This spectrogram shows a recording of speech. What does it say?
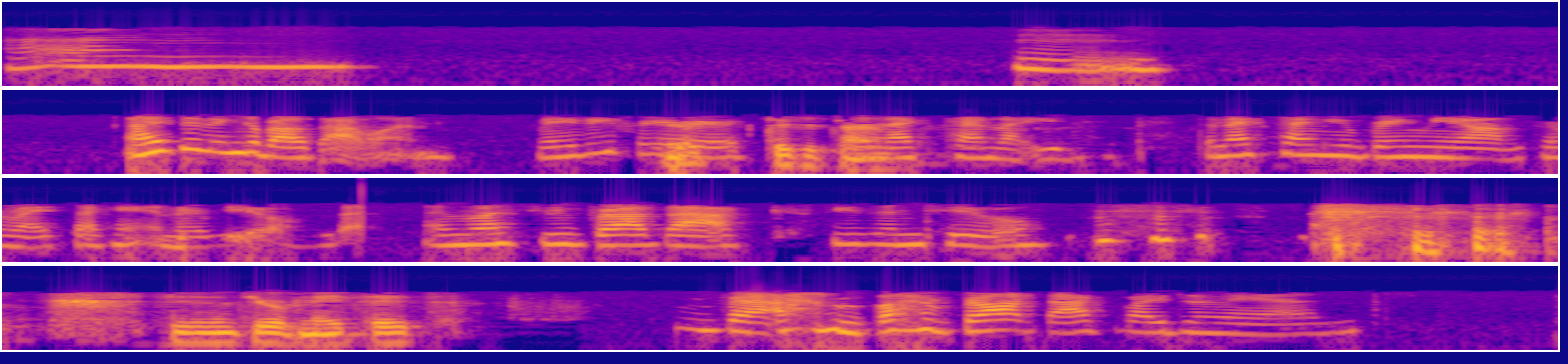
Um, hmm. I have to think about that one. Maybe for your, yeah, take your time. the next time that you the next time you bring me on for my second interview. I must be brought back season two. season two of Nate's brought, brought back by demand.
